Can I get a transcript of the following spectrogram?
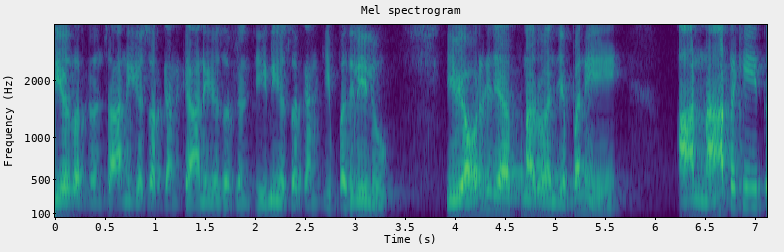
నియోజకవర్గం నుంచి ఆ నియోజకవర్గానికి ఆ నియోజకవర్గం నుంచి ఈ నియోజకవర్గానికి బదిలీలు ఇవి ఎవరికి చేస్తున్నారు అని చెప్పని ఆ నాటకీయత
